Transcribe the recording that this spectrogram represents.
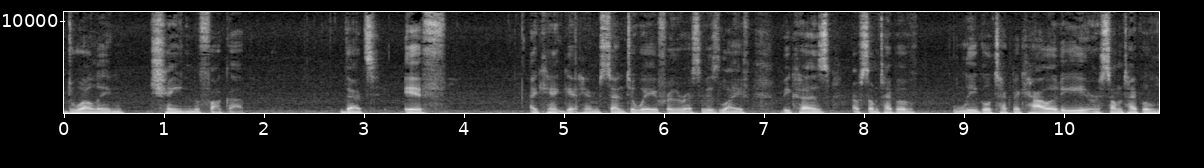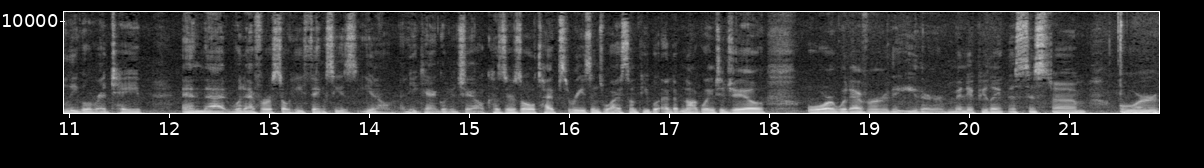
dwelling, chain the fuck up. That's if I can't get him sent away for the rest of his life because of some type of legal technicality or some type of legal red tape and that whatever so he thinks he's you know and he can't go to jail. Because there's all types of reasons why some people end up not going to jail or whatever. They either manipulate the system or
